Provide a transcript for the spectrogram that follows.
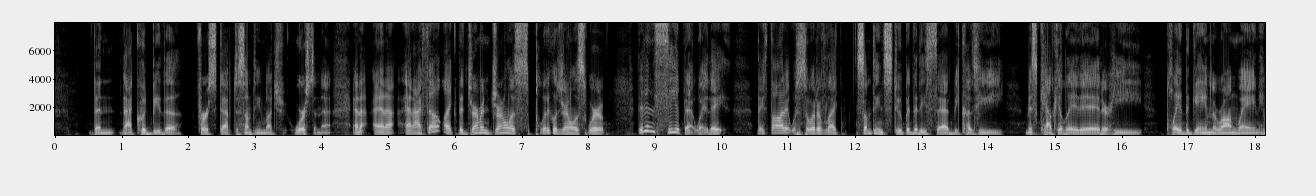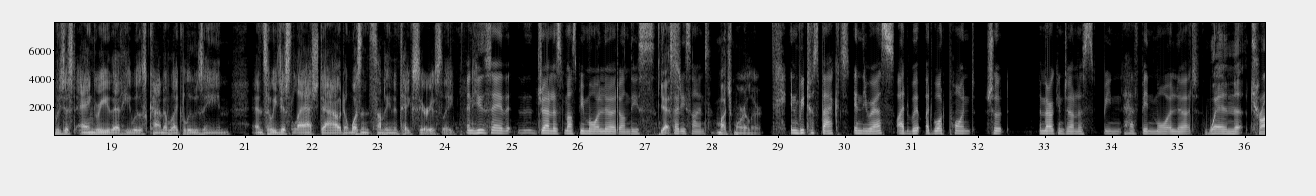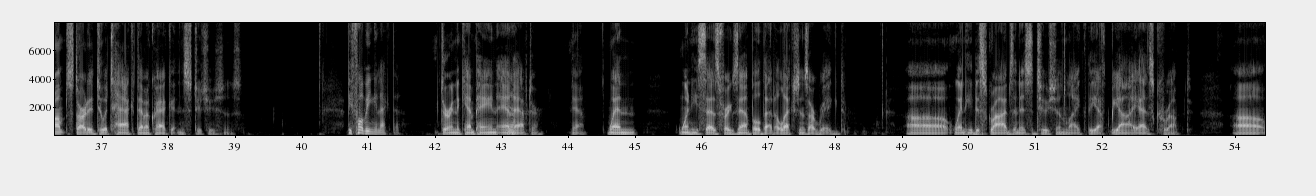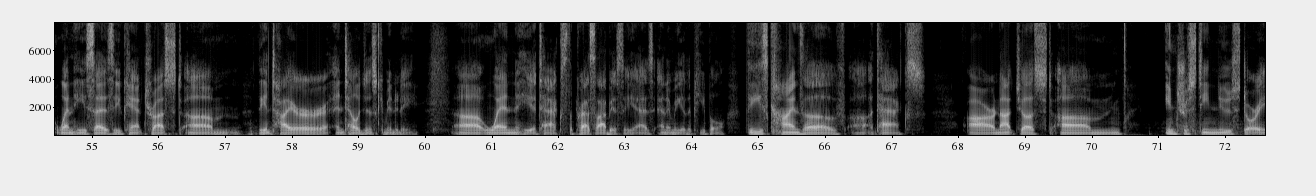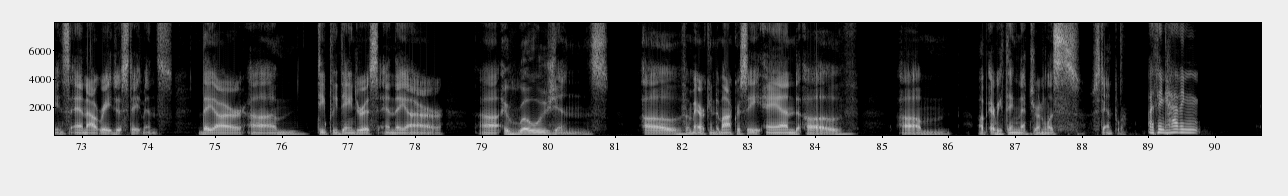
then that could be the first step to something much worse than that. And and and I felt like the German journalists, political journalists, were they didn't see it that way. They they thought it was sort of like something stupid that he said because he miscalculated or he played the game the wrong way and he was just angry that he was kind of like losing. And so he just lashed out and wasn't something to take seriously. And you say that journalists must be more alert on these yes, early signs. Much more alert. In retrospect in the us at, at what point should American journalists been have been more alert? When Trump started to attack democratic institutions. Before being elected. During the campaign and yeah. after. Yeah. When when he says, for example, that elections are rigged, uh, when he describes an institution like the FBI as corrupt, uh, when he says you can't trust um, the entire intelligence community, uh, when he attacks the press, obviously, as enemy of the people. These kinds of uh, attacks are not just um, interesting news stories and outrageous statements. They are um, deeply dangerous and they are uh, erosions of American democracy and of um, of everything that journalists stand for. I think having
